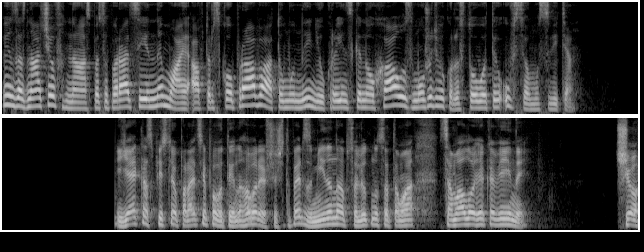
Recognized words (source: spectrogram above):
Він зазначив, на спецоперації немає авторського права, а тому нині українське ноу-хау зможуть використовувати у всьому світі. Я якраз після операції Павутина говорив, що тепер змінена абсолютно сама, сама логіка війни. Що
